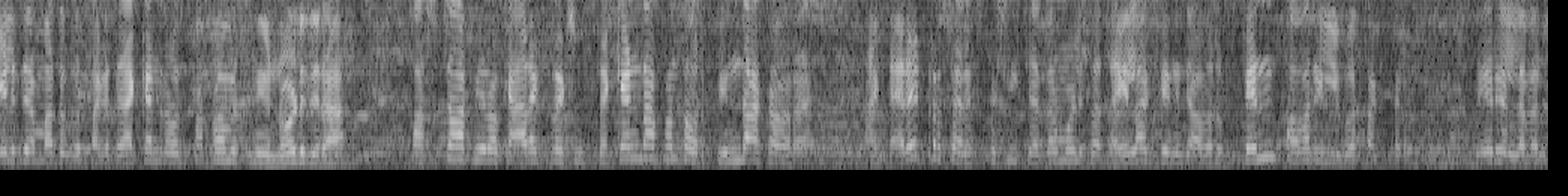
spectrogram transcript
ಹೇಳಿದ್ರೆ ಮಾತ್ರ ಗೊತ್ತಾಗುತ್ತೆ. ಯಾಕಂದ್ರೆ ಒಂದು ಪರ್ಫಾರ್ಮೆನ್ಸ್ ನೀವು ನೋಡಿದಿರಾ ಫಸ್ಟ್ ಹಾಫ್ ಇರೋ ಕ್ಯಾರೆಕ್ಟರೇಷನ್ ಸೆಕೆಂಡ್ ಹಾಫ್ ಅಂತ ಅವ್ರು ತಿಂದಾಕವ್ರೆ. And director sir especially Chandramouli sir dialogues ಏನಿದೆ ಅವರು ಪೆನ್ ಪವರ್ ಇಲ್ಲಿ ಗೊತ್ತಾಗ್ತಿರುತ್ತೆ ಸರ್ ಬೇರೆ ಲೆವೆಲ್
